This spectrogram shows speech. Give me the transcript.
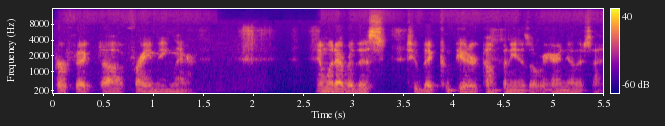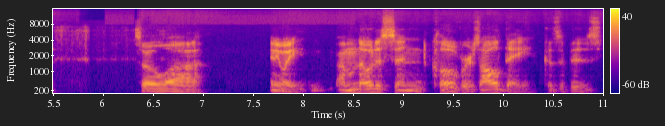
perfect uh, framing there. And whatever this two bit computer company is over here on the other side. So, uh, anyway, I'm noticing Clover's all day because of his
